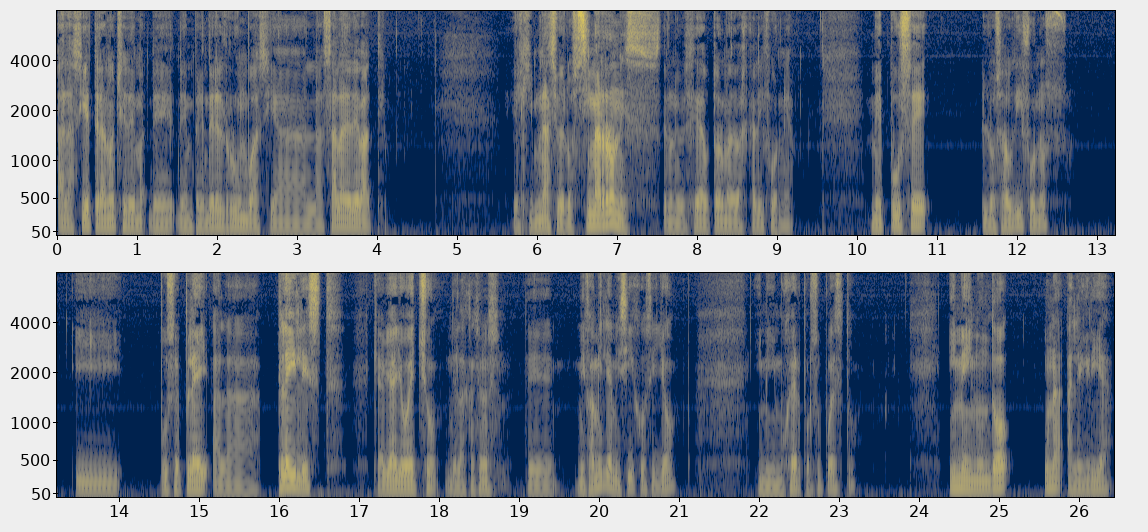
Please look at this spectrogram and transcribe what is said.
a las 7 de la noche de, emprender el rumbo hacia la sala de debate, el gimnasio de los cimarrones de la Universidad Autónoma de Baja California, me puse los audífonos y puse play a la playlist que había yo hecho de las canciones de mi familia, mis hijos y yo, y mi mujer, por supuesto, y me inundó una alegría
